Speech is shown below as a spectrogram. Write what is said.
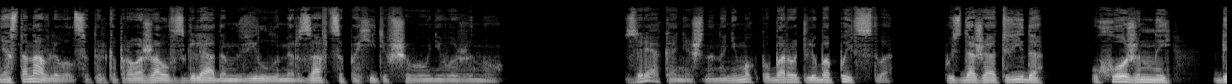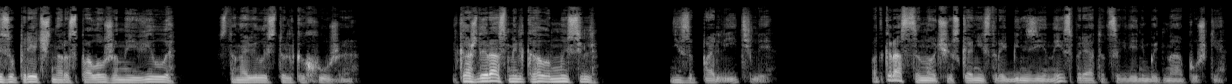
Не останавливался, только провожал взглядом виллу мерзавца, похитившего у него жену. Зря, конечно, но не мог побороть любопытство. Пусть даже от вида ухоженной, безупречно расположенной виллы становилось только хуже. И каждый раз мелькала мысль, не запалить ли? Подкрасться ночью с канистрой бензина и спрятаться где-нибудь на опушке.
